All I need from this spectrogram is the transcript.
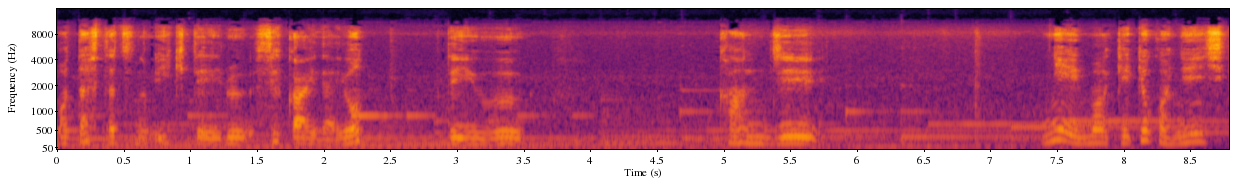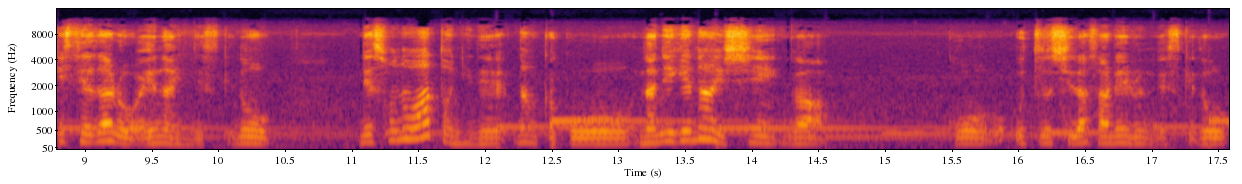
私たちの生きている世界だよっていう感じに、まあ、結局は認識せざるを得ないんですけどでその後にねなんかこう何気ないシーンがこう映し出されるんですけど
